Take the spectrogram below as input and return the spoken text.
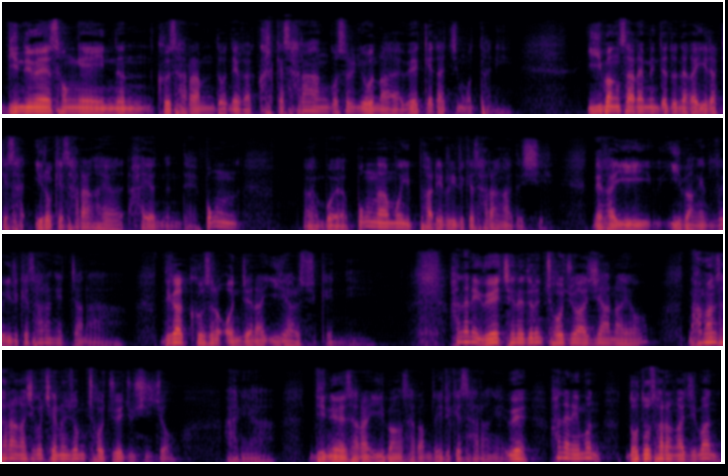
니느웨 성에 있는 그 사람도 내가 그렇게 사랑한 것을 요나 왜 깨닫지 못하니? 이방 사람인데도 내가 이렇게 사, 이렇게 사랑하였는데 뽕 어, 뭐야 뽕나무 이파리를 이렇게 사랑하듯이 내가 이 이방인들도 이렇게 사랑했잖아. 네가 그것을 언제나 이해할 수 있겠니? 하나님 왜 쟤네들은 저주하지 않아요? 나만 사랑하시고 쟤는 좀 저주해 주시죠? 아니야. 니누의 사람, 이방 사람도 이렇게 사랑해. 왜? 하나님은 너도 사랑하지만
